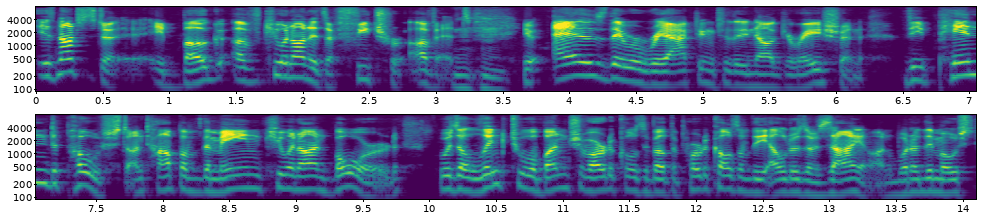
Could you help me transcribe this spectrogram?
is not just a, a bug of QAnon; it's a feature of it. Mm-hmm. You know, as they were reacting to the inauguration, the pinned post on top of the main QAnon board was a link to a bunch of articles about the protocols of the Elders of Zion, one of the most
